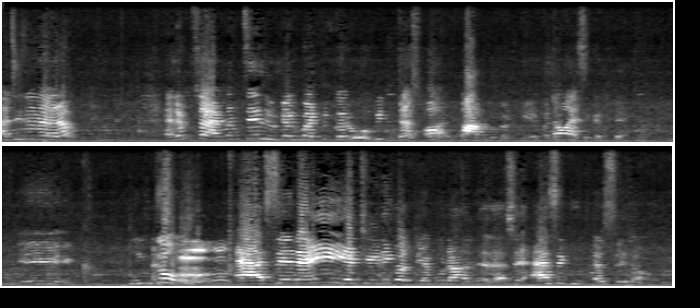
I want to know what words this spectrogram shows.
अच्छा तो मैडम मैडम साइमन से लुटक बैठ करो, वो भी दस और काम करती है बताओ, ऐसे करते हैं। एक ऐसे ऐसे जाओ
